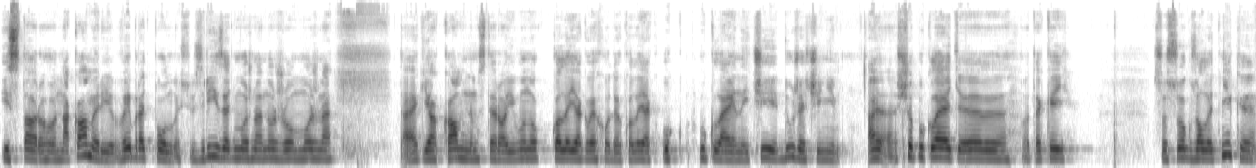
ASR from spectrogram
із старого на камері вибрати повністю. Зрізати можна ножом, можна, так як я камнем стираю, воно коли як виходить, коли як уклеєний, чи дуже, чи ні. А щоб уклеїти е, отакий сосок золотніки.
